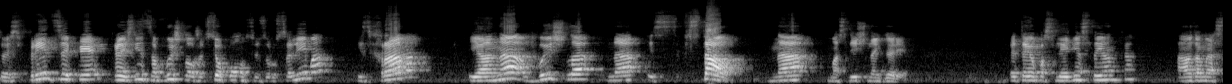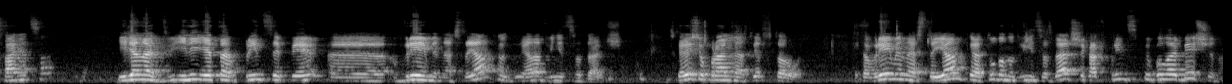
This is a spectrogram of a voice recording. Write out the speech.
То есть, в принципе, колесница вышла уже все полностью из Иерусалима, из храма, и она вышла на, встала на Масличной горе. Это ее последняя стоянка, она там и останется. Или, она, или это, в принципе, э, временная стоянка, и она двинется дальше. Скорее всего, правильный ответ второй. Это временная стоянка, и оттуда она двинется дальше, как, в принципе, было обещано,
